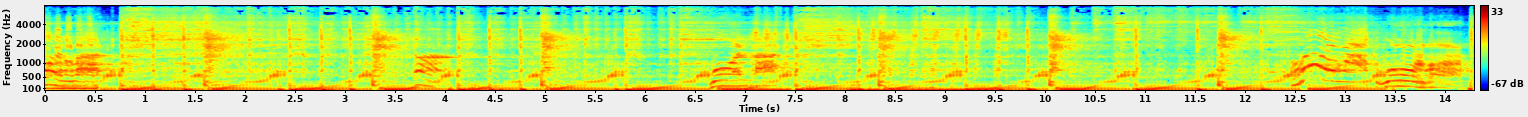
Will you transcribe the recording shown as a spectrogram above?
warlock. Uh. Warlock. Warlock. Warlock.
